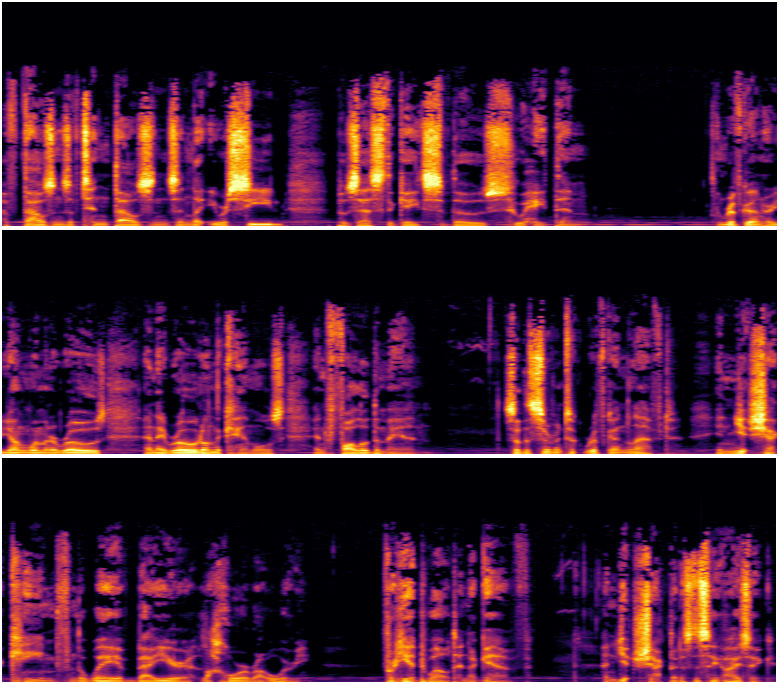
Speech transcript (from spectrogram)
of thousands of ten thousands, and let your seed possess the gates of those who hate them. And Rivkah and her young women arose, and they rode on the camels, and followed the man. So the servant took Rivkah and left, and Yitzchak came from the way of Beer Lahai Roi for he had dwelt in Negev. And Yitzchak, that is to say Isaac,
